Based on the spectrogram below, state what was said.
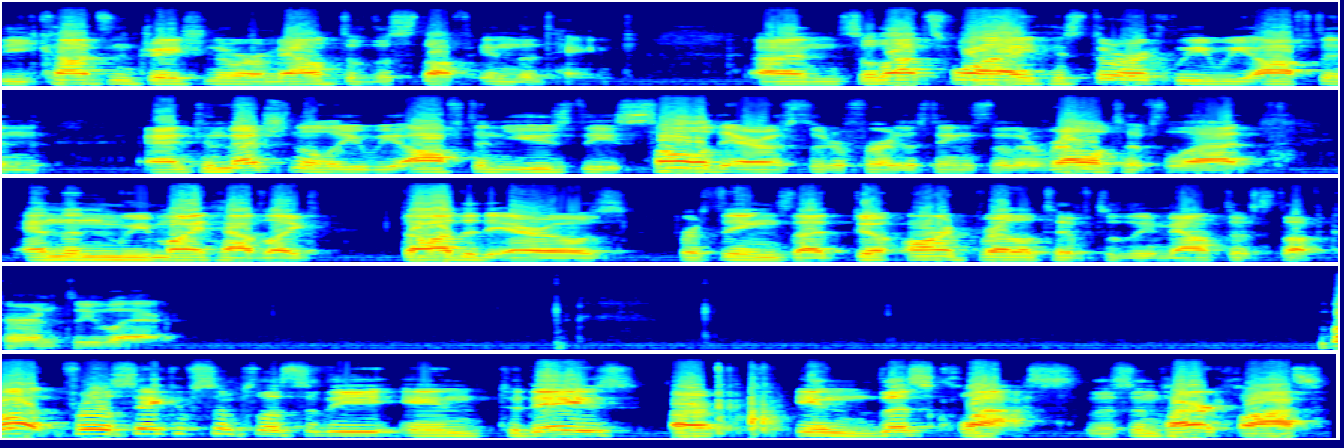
the concentration or amount of the stuff in the tank. And so that's why historically we often, and conventionally, we often use these solid arrows to refer to things that are relative to that. And then we might have like dotted arrows for things that aren't relative to the amount of stuff currently there. But for the sake of simplicity, in today's, or in this class, this entire class,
